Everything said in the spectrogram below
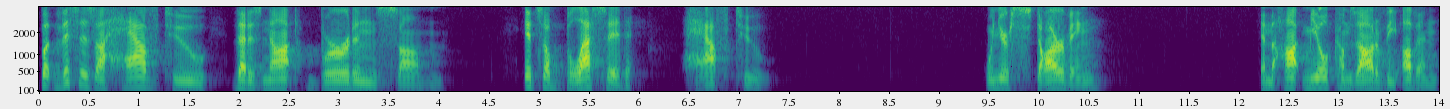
But this is a have to that is not burdensome. It's a blessed have to when you're starving and the hot meal comes out of the oven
